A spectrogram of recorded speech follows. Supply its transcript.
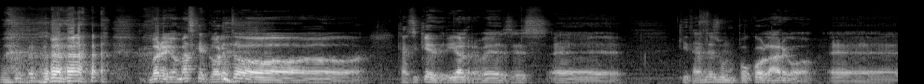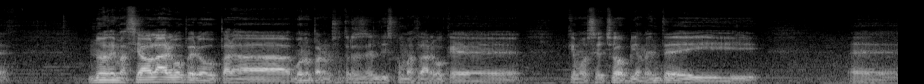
Bueno, yo más que corto, casi que diría al revés. Es, eh, quizás es un poco largo. eh, no demasiado largo, pero para, bueno, para nosotros es el disco más largo que, que hemos hecho, obviamente, y eh,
